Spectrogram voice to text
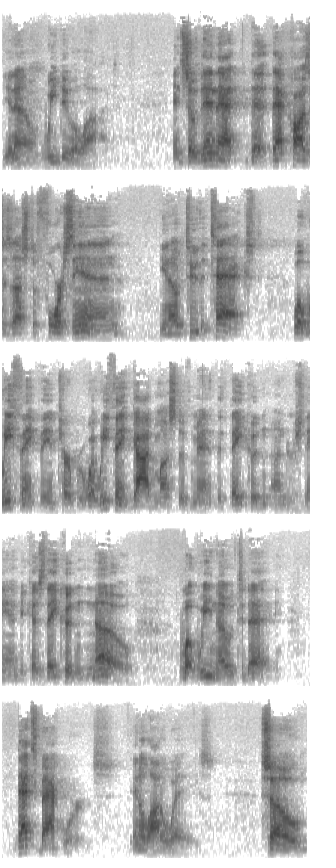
You know, we do a lot. And so then that, that, that causes us to force in, you know, to the text what we think the interpret, what we think God must have meant that they couldn't understand because they couldn't know what we know today. That's backwards in a lot of ways. So,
